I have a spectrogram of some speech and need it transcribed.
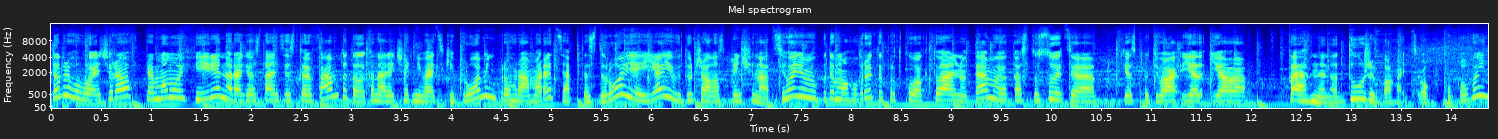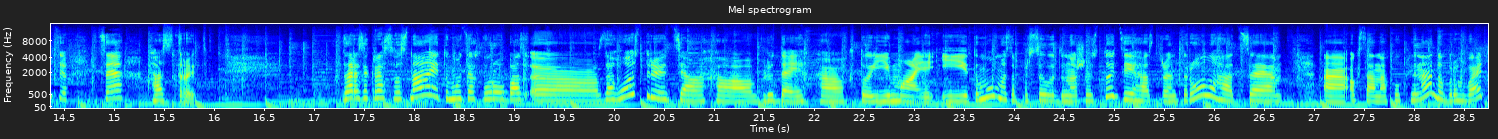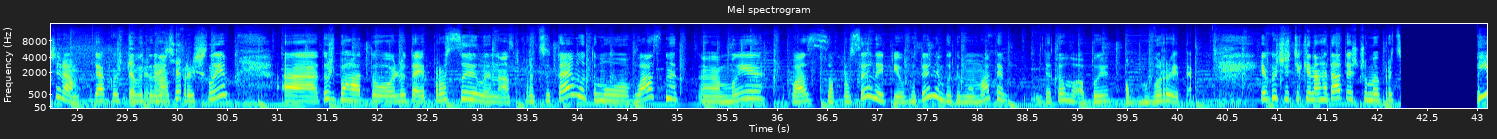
Доброго вечора. В прямому ефірі на радіостанції 100FM та телеканалі Чернівецький промінь. Програма Рецепти здоров'я. І я її ведуча Алла Спрінчина. Сьогодні ми будемо говорити про таку актуальну тему, яка стосується, я сподіваюся, я, я впевнена, дуже багатьох буковинців. Це гастрит. Зараз якраз весна, і тому ця хвороба е, загострюється е, в людей, е, хто її має. І тому ми запросили до нашої студії гастроентеролога. Це е, Оксана Хухліна. Доброго вечора. Дякую, що Добрий ви до нас вечір. прийшли. Е, дуже багато людей просили нас про цю тему. Тому власне е, ми вас запросили і півгодини будемо мати для того, аби обговорити. Я хочу тільки нагадати, що ми працюємо.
